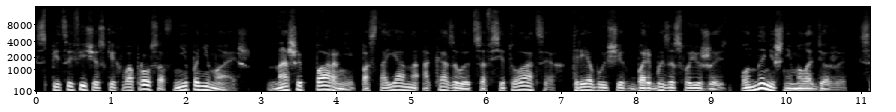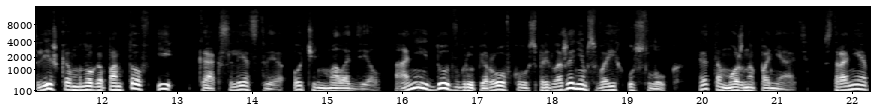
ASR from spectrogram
специфических вопросов не понимаешь. Наши парни постоянно оказываются в ситуациях, требующих борьбы за свою жизнь. У нынешней молодежи слишком много понтов и, как следствие, очень мало дел. Они идут в группировку с предложением своих услуг. Это можно понять. В стране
